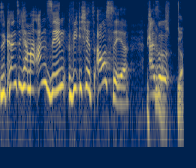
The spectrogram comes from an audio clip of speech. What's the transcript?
Sie können sich ja mal ansehen, wie ich jetzt aussehe. Ich also das. Ja.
